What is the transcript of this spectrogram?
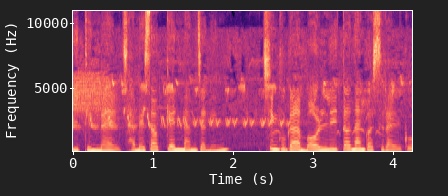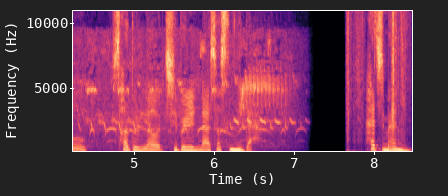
이튿날 잠에서 깬 남자는 친구가 멀리 떠난 것을 알고 서둘러 집을 나섰습니다. 하지만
